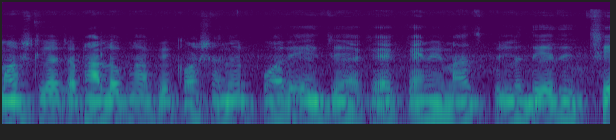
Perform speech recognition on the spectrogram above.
মশলাটা ভালোভাবে কষানোর পরে এই যে একে এক আমি মাছগুলো দিয়ে দিচ্ছি।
